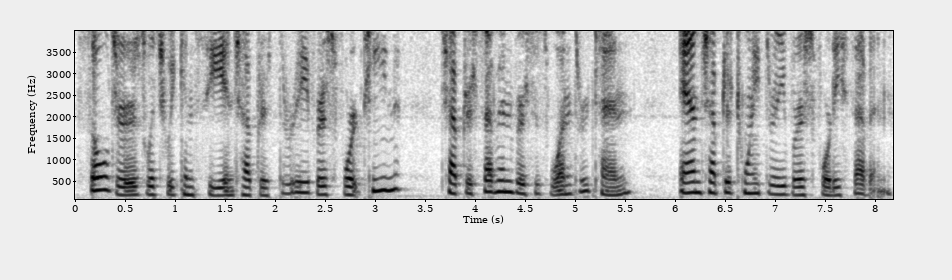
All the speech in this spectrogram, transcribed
Soldiers, which we can see in chapter 3, verse 14, chapter 7, verses 1 through 10, and chapter 23, verse 47.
